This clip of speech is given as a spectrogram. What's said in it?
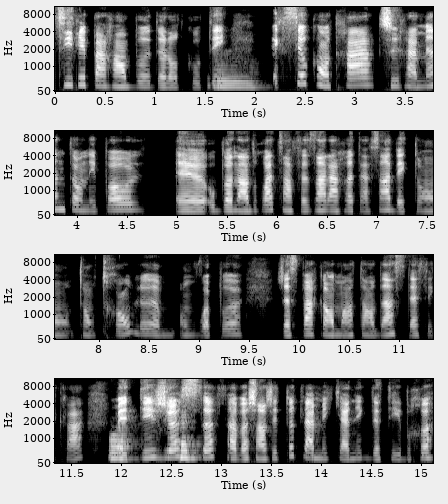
tiré par en bas de l'autre côté. Fait que si au contraire, tu ramènes ton épaule euh, au bon endroit, en faisant la rotation avec ton, ton tronc, là, on ne voit pas, j'espère qu'en m'entendant, c'est assez clair, mais déjà ça, ça va changer toute la mécanique de tes bras.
